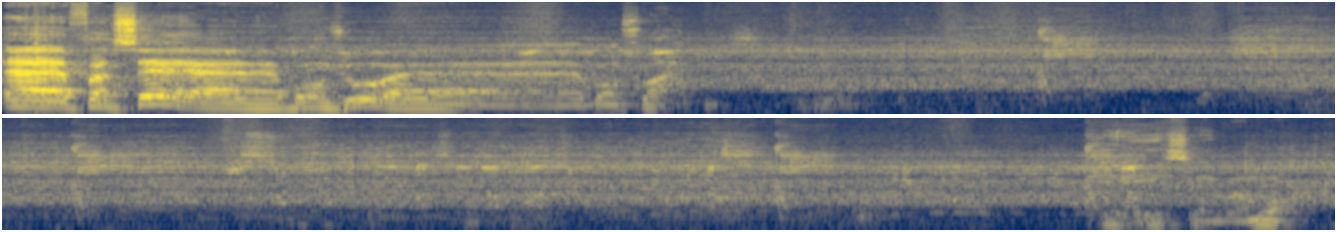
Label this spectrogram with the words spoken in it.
É, francês, é, bonjour, é, bonsoir. Que isso, hein, vamos.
